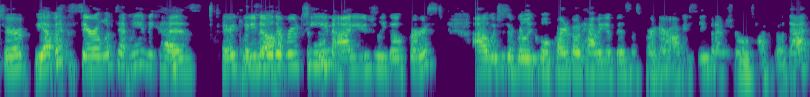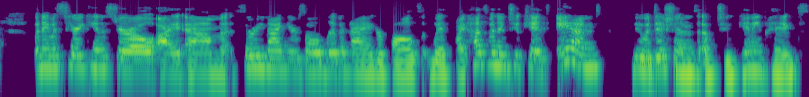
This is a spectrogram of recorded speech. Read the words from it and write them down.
sure. Yep. Sarah looked at me because we know the routine. I usually go first, uh, which is a really cool part about having a business partner, obviously, but I'm sure we'll talk about that. My name is Terry Canistero. I am 39 years old, live in Niagara Falls with my husband and two kids, and new additions of two guinea pigs.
